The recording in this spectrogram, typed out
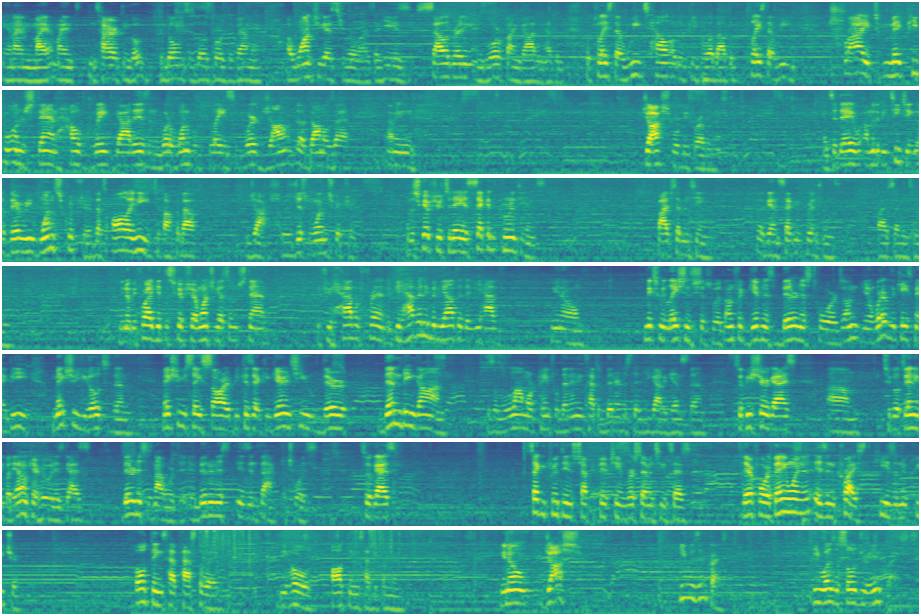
and I'm my my entire condolences goes towards the family. I want you guys to realize that He is celebrating and glorifying God in heaven, the place that we tell other people about, the place that we try to make people understand how great God is and what a wonderful place where John uh, Donald's at. I mean, Josh will be forever missed. And today I'm going to be teaching a very one scripture. That's all I need to talk about Josh. There's just one scripture. And the scripture today is 2 Corinthians 5:17. Again, 2 Corinthians 5:17. You know, before I get the scripture, I want you guys to understand if you have a friend, if you have anybody out there that you have, you know, mixed relationships with, unforgiveness, bitterness towards, un, you know, whatever the case may be, make sure you go to them. Make sure you say sorry because I can guarantee you they're them being gone is a lot more painful than any type of bitterness that you got against them. So be sure, guys, um, to go to anybody. I don't care who it is, guys. Bitterness is not worth it, and bitterness is in fact a choice. So, guys, 2 Corinthians chapter 15, verse 17 says, Therefore, if anyone is in Christ, he is a new creature. Old things have passed away. Behold, all things have become new. You know, Josh, he was in Christ. He was a soldier in Christ.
